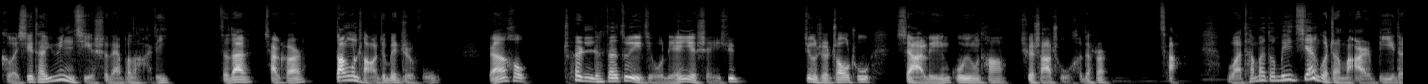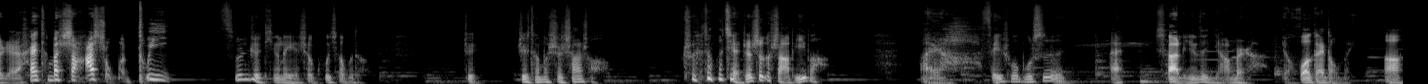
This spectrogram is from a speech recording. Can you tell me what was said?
可惜他运气实在不咋地，子弹卡壳了，当场就被制服。然后趁着他醉酒连夜审讯，竟是招出夏林雇佣他去杀楚河的事儿。我他妈都没见过这么二逼的人，还他妈杀手啊！呸！孙志听了也是哭笑不得。这这他妈是杀手？这他妈简直是个傻逼吧！哎呀，谁说不是？哎，夏林这娘们啊，也活该倒霉啊！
